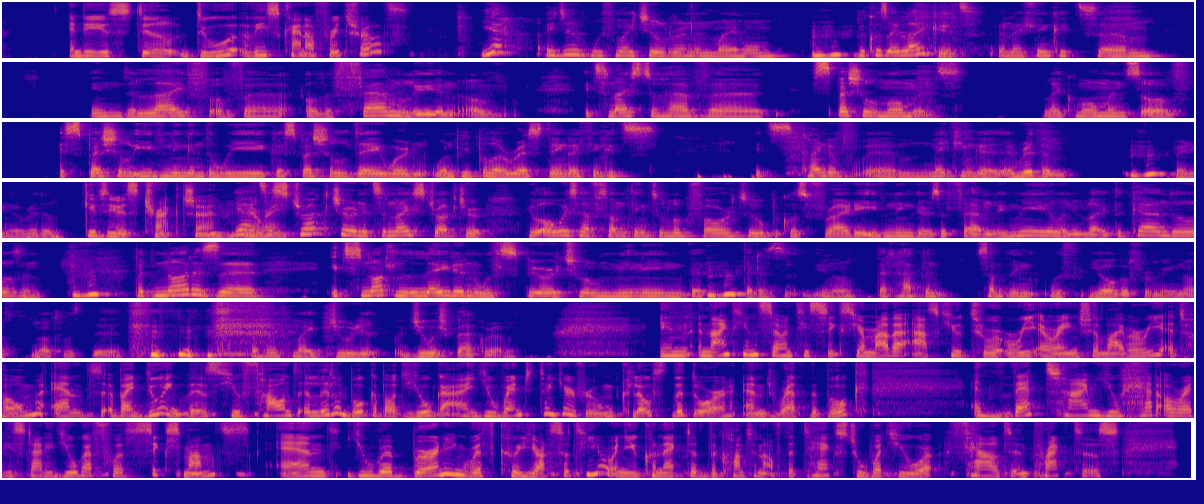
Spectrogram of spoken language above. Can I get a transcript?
And do you still do these kind of rituals? Yeah, I do with my children and my home mm-hmm. because I like it, and I think it's um, in the life of a, of a family and of it's nice to have uh, special moments, like moments of a special evening in the week, a special day when when people are resting. I think it's it's kind of um, making a, a rhythm mm-hmm. creating a rhythm. Gives you a structure. Yeah, it's a, a structure and it's a nice structure. You always have something to look forward to because Friday evening there's a family meal and you light the candles and, mm-hmm. but not as a, it's not laden with spiritual meaning that, mm-hmm. that is, you know, that happened something with yoga for me, not, not with the, not with my Jew- Jewish background. In 1976, your mother asked you to rearrange your library at home. And by doing this, you found a little book about yoga. You went to your room, closed the door, and read the book. At that time, you had already studied yoga for six months and you were burning with curiosity when you connected the content of the text to what you felt in practice.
